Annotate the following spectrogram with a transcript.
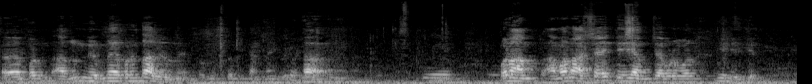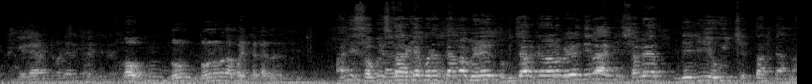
पण अजून निर्णयापर्यंत आलेलो नाही. हा. पण आम- आम्हाला आशा आहे ते आमच्या बरोबर येतील गेल्या आठवड्यात झाली हो दोन दोन वेळा बैठका झाल्या. आणि सव्वीस तारखेपर्यंत त्यांना वेळ विचार करायला वेळ दिला आहे सगळ्यात जे जे येऊ इच्छितात त्यांना.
